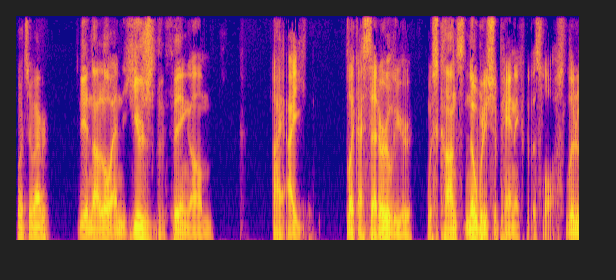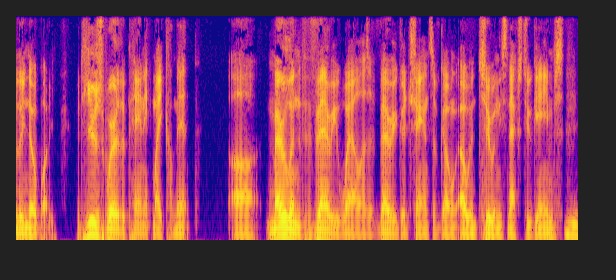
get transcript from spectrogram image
whatsoever. Yeah, not at all. And here's the thing. Um, I, I, like I said earlier, Wisconsin, nobody should panic for this loss. Literally nobody. But here's where the panic might come in. Uh, Maryland very well has a very good chance of going 0 and 2 in these next two games, mm-hmm.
